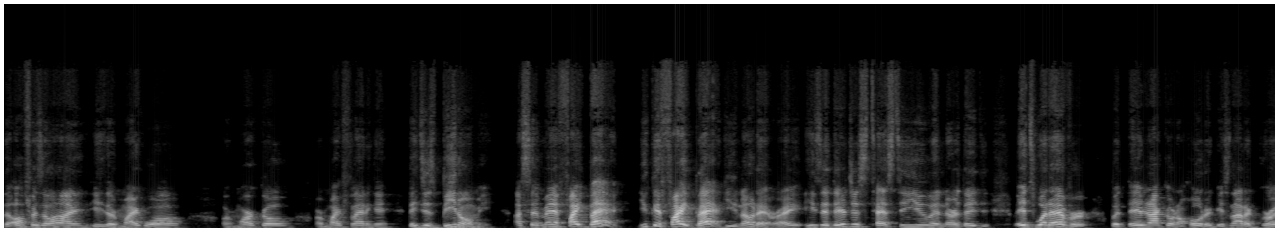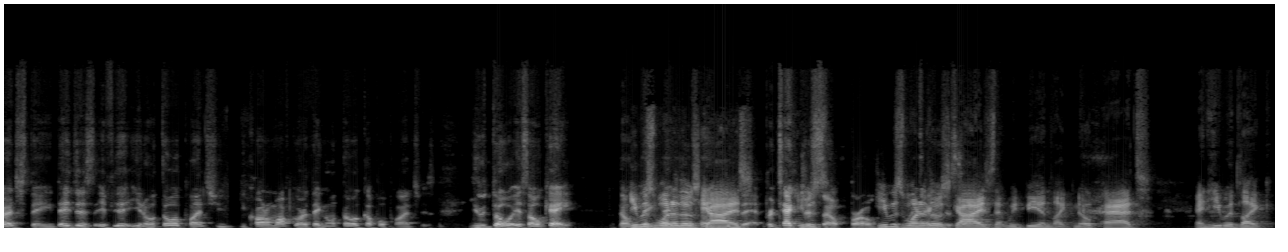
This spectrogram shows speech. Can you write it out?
the offensive line, either Mike Wahle or Marco or Mike Flanagan, they just beat on me. I said, man, fight back. You can fight back. You know that, right? He said they're just testing you, and or they, it's whatever, but they're not going to hold it. It's not a grudge thing. They just, if you, you know, throw a punch, you you caught them off guard. They're gonna throw a couple punches. You throw it. It's okay. Don't he was one of those guys. Protect yourself, was, bro. He was one Protect of those yourself. guys that would be in like no pads, and he would like,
